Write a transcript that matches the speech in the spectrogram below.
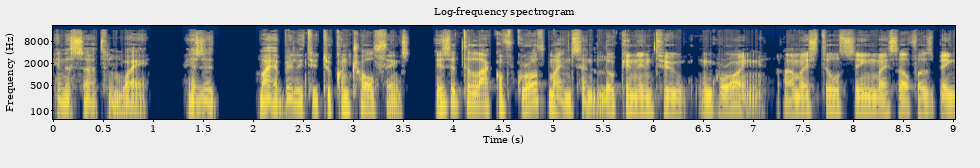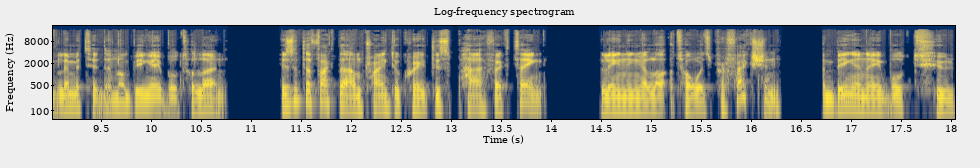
in a certain way? Is it my ability to control things? Is it the lack of growth mindset looking into growing? Am I still seeing myself as being limited and not being able to learn? Is it the fact that I'm trying to create this perfect thing, leaning a lot towards perfection and being unable to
